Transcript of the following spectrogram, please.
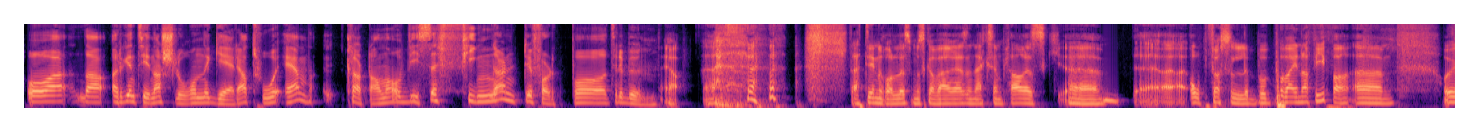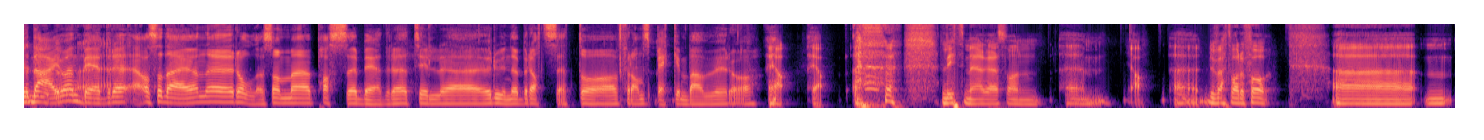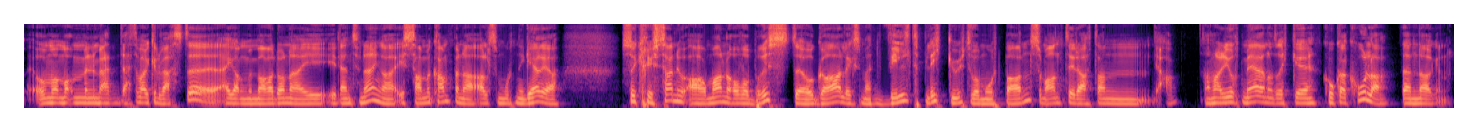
Og da Argentina slo Nigeria 2-1, klarte han å vise fingeren til folk på tribunen. Ja. Dette er en rolle som skal være en eksemplarisk uh, oppførsel på, på, vegne av Fifa. Uh, det er jo en bedre altså det er jo en rolle som passer bedre til Rune Bratseth og Frans Beckenbauer og Ja, ja. Litt mer sånn um, Ja, du vet hva du får. Uh, men dette var ikke det verste en gang med Maradona i, i den turneringa. I samme kampen, altså mot Nigeria, så kryssa han jo armene over brystet og ga liksom et vilt blikk utover mot banen, som antyda at han, ja, han hadde gjort mer enn å drikke Coca-Cola den dagen.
